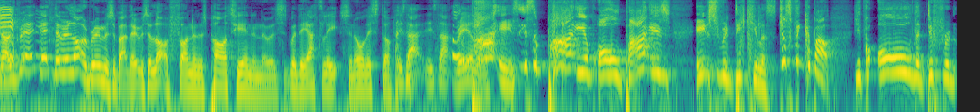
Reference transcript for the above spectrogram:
No, there, there were a lot of rumours about that. It was a lot of fun and there was partying and there was with the athletes and all this stuff. Is that is that real? parties. It's a party of all parties. It's ridiculous. Just think about you've got all the different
